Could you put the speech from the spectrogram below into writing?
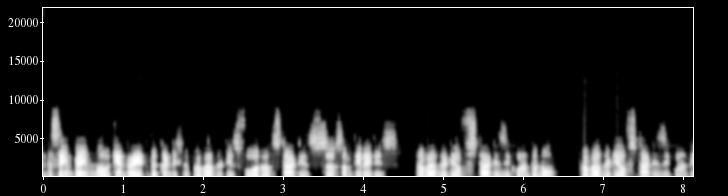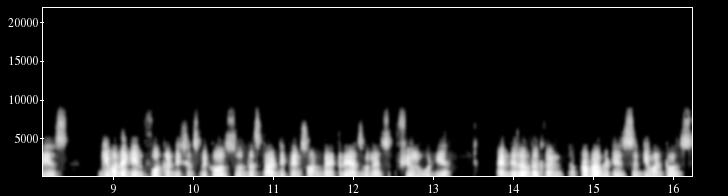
At the same time, uh, we can write the conditional probabilities for uh, start is uh, something like this. Probability of start is equal to no. Probability of start is equal to yes. Given again four conditions because the start depends on battery as well as fuel over here. And these are the probabilities given to us.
